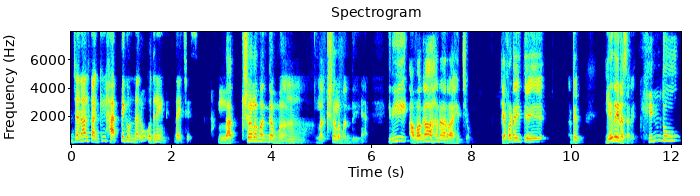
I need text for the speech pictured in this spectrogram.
జనాలు తగ్గి హ్యాపీగా ఉన్నారు వదిలేయండి దయచేసి. లక్షల మంది అమ్మా మ్మ్. లక్షల మంది. ఇది అవగాహన రాహిత్యం. ఎవడైతే అంటే ఏదైనా సరే హిందూ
